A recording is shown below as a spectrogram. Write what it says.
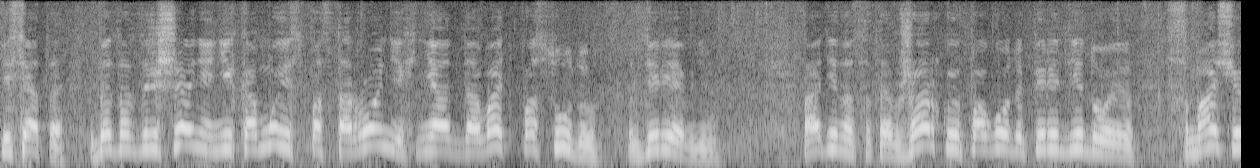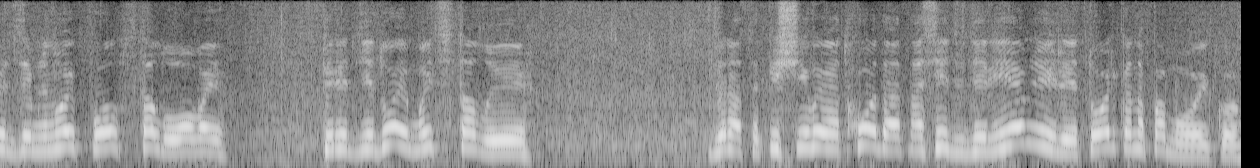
Десятое. Без разрешения никому из посторонних не отдавать посуду в деревню. Одиннадцатое. В жаркую погоду перед едой смачивать земляной пол в столовой. Перед едой мыть столы. 12. Пищевые отходы относить в деревню или только на помойку.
